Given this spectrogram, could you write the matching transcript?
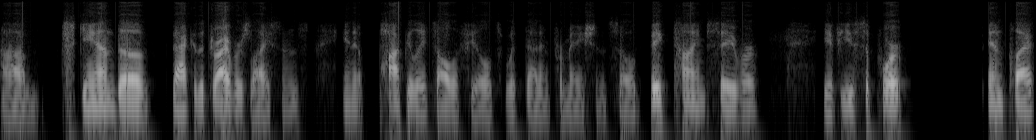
um, scan the back of the driver's license and it populates all the fields with that information. So a big time saver. If you support NPLEX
